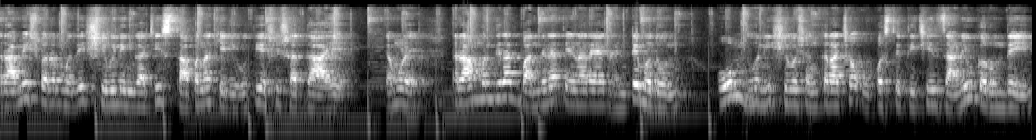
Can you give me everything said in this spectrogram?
रामेश्वरममध्ये शिवलिंगाची स्थापना केली होती अशी श्रद्धा आहे. त्यामुळे राम मंदिरात बांधण्यात येणाऱ्या या घंटेमधून ओम ध्वनी शिवशंकराच्या उपस्थितीची जाणीव करून देईल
